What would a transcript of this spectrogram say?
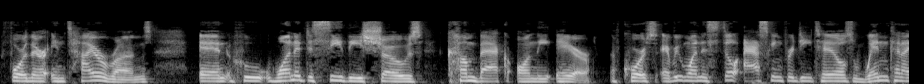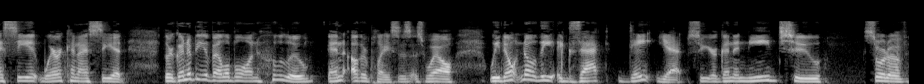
for their entire runs, and who wanted to see these shows come back on the air. Of course, everyone is still asking for details. When can I see it? Where can I see it? They're going to be available on Hulu and other places as well. We don't know the exact date yet, so you're going to need to sort of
